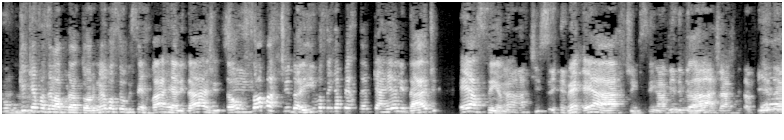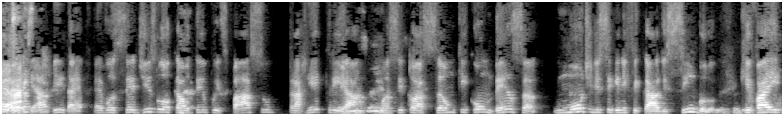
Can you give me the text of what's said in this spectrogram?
O que é fazer laboratório? Não é você observar a realidade? Então, Sim. só a partir daí você já percebe que a realidade é a cena. É a arte em si. Né? É a arte em si. É a vida então, imita a arte, a arte imita a vida. É, é, arte, é a vida. É, é você deslocar o tempo e espaço para recriar uma situação que condensa um monte de significado e símbolo que vai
